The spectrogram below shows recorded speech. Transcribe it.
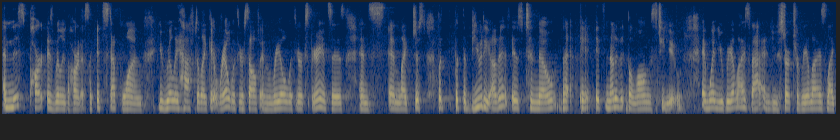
And this part is really the hardest. Like it's step one. You really have to like get real with yourself and real with your experiences and and like just but but the beauty of it is to know that it, it's none of it belongs to you. And when you realize that and you start to realize like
